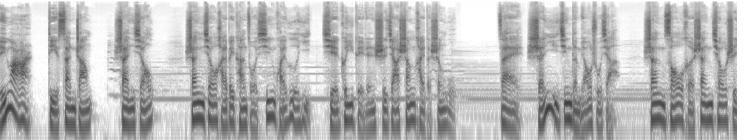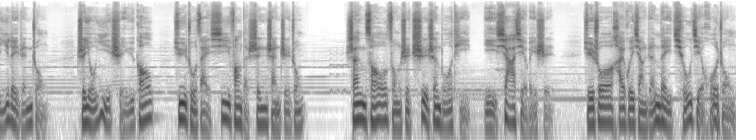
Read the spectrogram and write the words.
零二二第三章山魈。山魈还被看作心怀恶意且可以给人施加伤害的生物。在《神异经》的描述下，山骚和山魈是一类人种，只有一尺余高，居住在西方的深山之中。山骚总是赤身裸体，以虾蟹为食，据说还会向人类求借火种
